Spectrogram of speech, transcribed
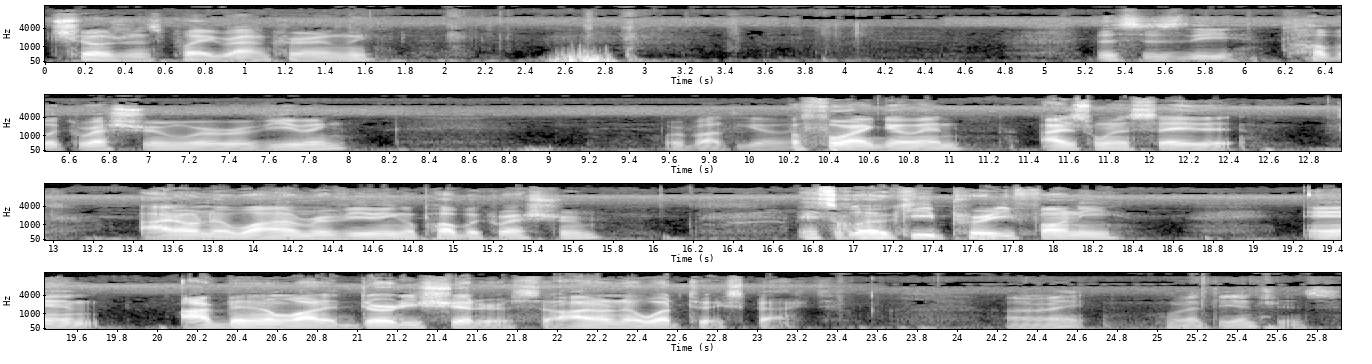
children's playground currently. This is the public restroom we're reviewing. We're about to go. In. Before I go in, I just want to say that I don't know why I'm reviewing a public restroom. It's low key pretty funny, and I've been in a lot of dirty shitters, so I don't know what to expect. All right, we're at the entrance.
